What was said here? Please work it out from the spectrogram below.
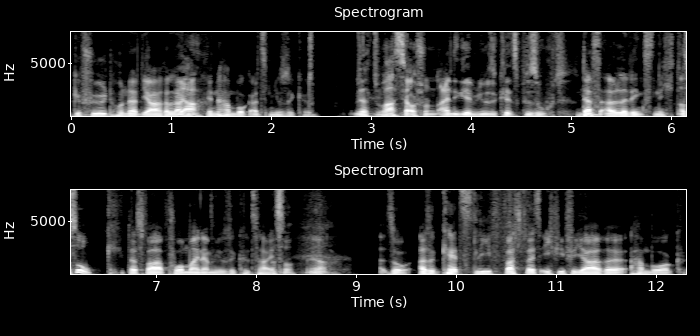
gefühlt 100 Jahre lang Ja. in Hamburg als Musical. Du hast ja auch schon einige Musicals besucht. Das allerdings nicht. Ach so. Das war vor meiner Musical-Zeit. Ach so, ja. so, also Cats lief, was weiß ich, wie viele Jahre Hamburg,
